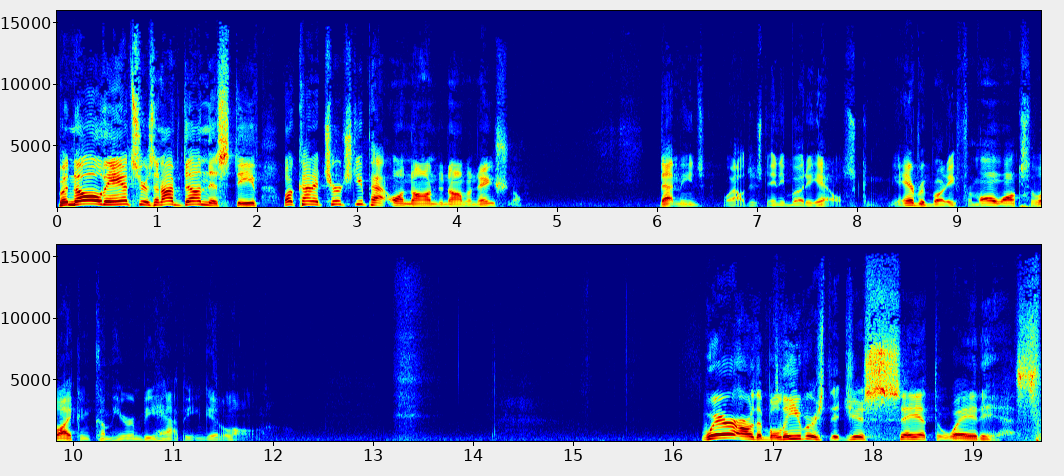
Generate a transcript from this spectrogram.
But no, the answer is, and I've done this, Steve. What kind of church do you pass? Oh, non-denominational. That means, well, just anybody else. Can, everybody from all walks of life can come here and be happy and get along. Where are the believers that just say it the way it is?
